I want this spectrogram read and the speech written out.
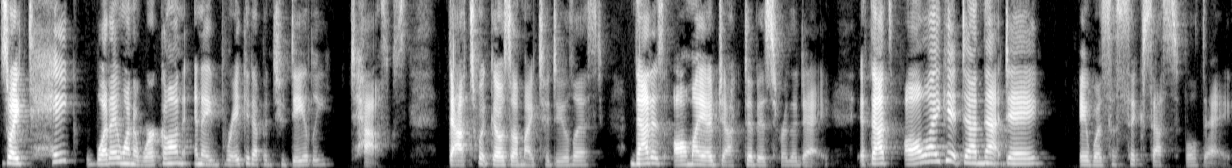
So I take what I want to work on and I break it up into daily tasks. That's what goes on my to do list. That is all my objective is for the day. If that's all I get done that day, it was a successful day.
